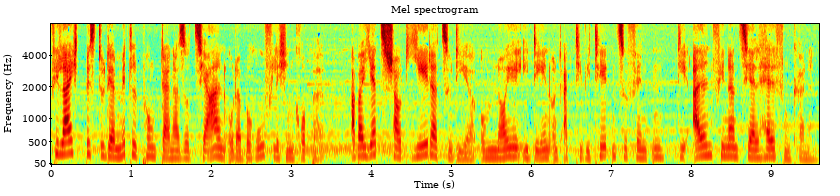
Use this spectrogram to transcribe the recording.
Vielleicht bist du der Mittelpunkt deiner sozialen oder beruflichen Gruppe, aber jetzt schaut jeder zu dir, um neue Ideen und Aktivitäten zu finden, die allen finanziell helfen können.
